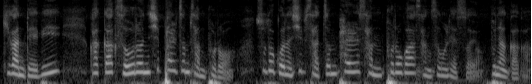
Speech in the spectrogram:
기간 대비 각각 서울은 18.3%, 수도권은 14.83%가 상승을 했어요. 분양가가.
